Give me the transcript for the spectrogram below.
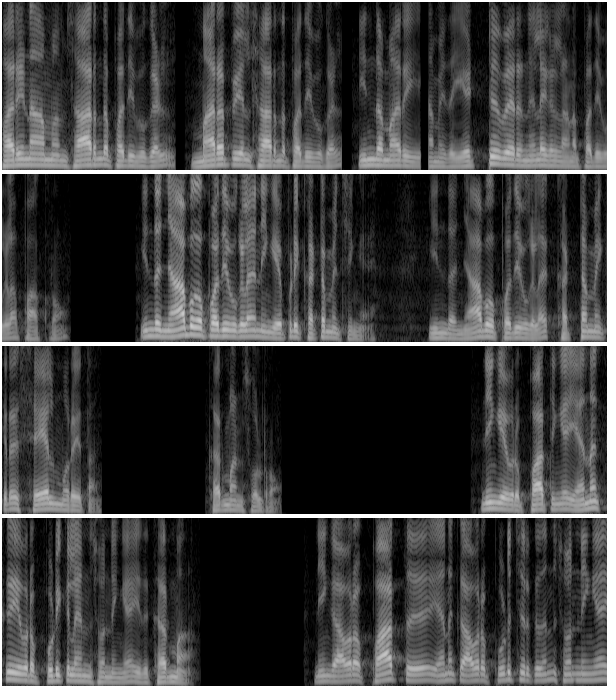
பரிணாமம் சார்ந்த பதிவுகள் மரபியல் சார்ந்த பதிவுகள் இந்த மாதிரி நம்ம இதை எட்டு வேறு நிலைகளான பதிவுகளாக பார்க்குறோம். இந்த ஞாபக பதிவுகளை நீங்கள் எப்படி கட்டமைச்சிங்க? இந்த ஞாபக பதிவுகளை கட்டமைக்கிற செயல்முறை தான். கர்மான்னு சொல்கிறோம் நீங்கள் இவரை பார்த்தீங்க எனக்கு இவரை பிடிக்கலன்னு சொன்னீங்க இது கர்மா. நீங்கள் அவரை பார்த்து எனக்கு அவரை பிடிச்சிருக்குதுன்னு சொன்னீங்க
